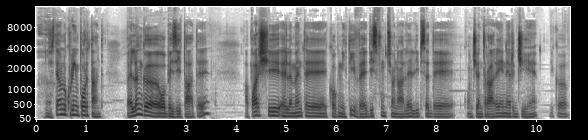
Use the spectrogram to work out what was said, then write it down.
Aha. Este un lucru important. Pe lângă obezitate, apar și elemente cognitive, disfuncționale, lipsă de concentrare, energie, adică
